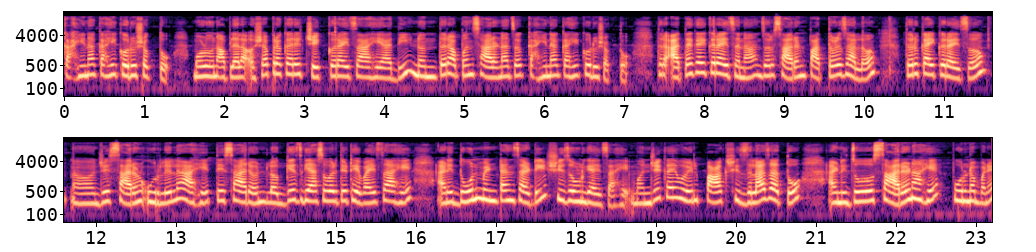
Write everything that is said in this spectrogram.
काही ना काही करू शकतो. म्हणून आपल्याला अशा प्रकारे चेक करायचं आहे आधी. नंतर आपण सारणाचं काही ना काही करू शकतो. तर आता काय करायचं ना जर सारण पातळ झालं तर काय करायचं जे सारण उरलेलं आहे ते सारण लगेच गॅसवरती ठेवायचं आहे आणि दोन मिनटांसाठी शिजवून घ्यायचं आहे. म्हणजे काय होईल? पाक शिजला जातो आणि जो सारण आहे पूर्णपणे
